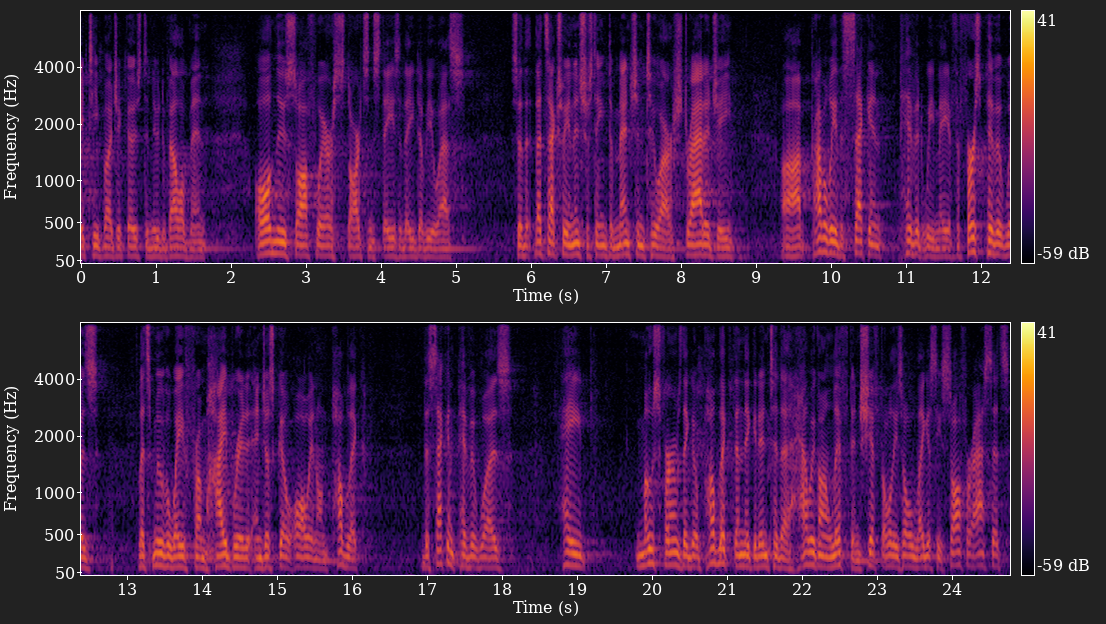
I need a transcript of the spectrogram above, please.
IT budget goes to new development, all new software starts and stays at AWS. So that, that's actually an interesting dimension to our strategy. Uh, probably the second pivot we made. If the first pivot was let's move away from hybrid and just go all in on public, the second pivot was hey, most firms, they go public, then they get into the how are we going to lift and shift all these old legacy software assets,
